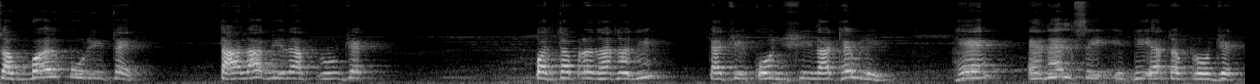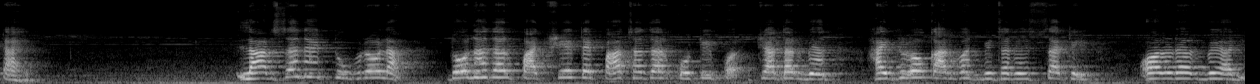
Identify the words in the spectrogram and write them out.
संबळपूर इथे तालामिरा प्रोजेक्ट पंतप्रधानांनी त्याची कोनशिला ठेवली. हे एन एल सी इंडियाचं प्रोजेक्ट आहे. लार्सन अँड टुब्रोला दोन हजार पाचशे ते पाच हजार कोटीच्या दरम्यान हायड्रोकार्बन बिझनेससाठी ऑर्डर मिळाली.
